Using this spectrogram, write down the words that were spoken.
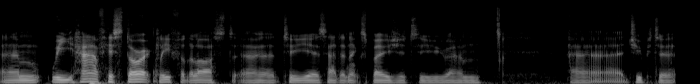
Um, we have historically, for the last uh, two years, had an exposure to um, uh, Jupiter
